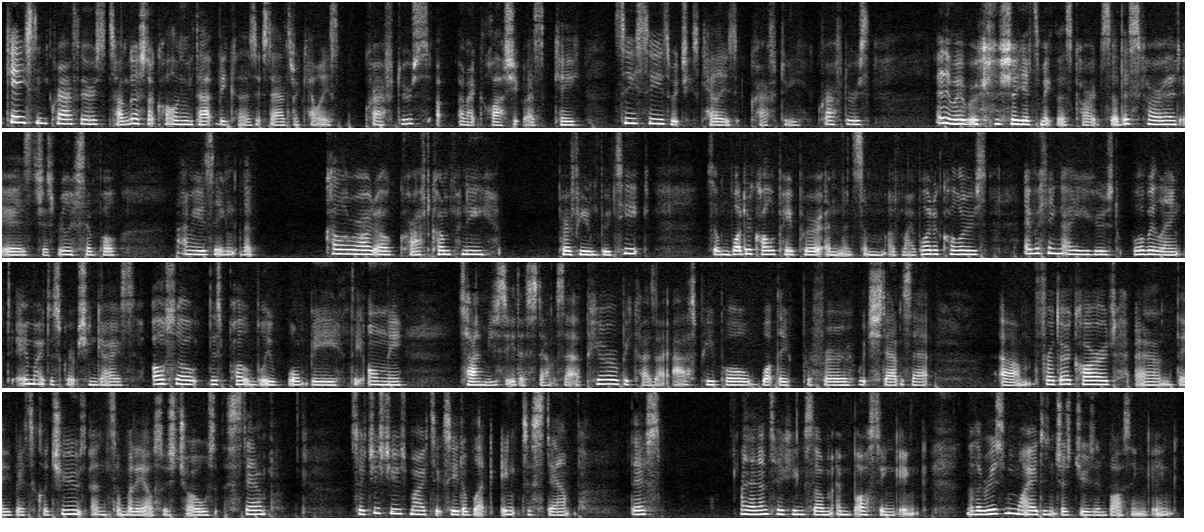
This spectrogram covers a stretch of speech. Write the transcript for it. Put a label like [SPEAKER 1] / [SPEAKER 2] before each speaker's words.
[SPEAKER 1] KC Crafters. So I'm going to start calling you that because it stands for Kelly's Crafters. I might class you as KCCs, which is Kelly's Crafty Crafters. Anyway, we're going to show you how to make this card. So this card is just really simple. I'm using the Colorado Craft Company Perfume Bouquet, some watercolor paper, and then some of my watercolors. Everything I used will be linked in my description, guys. Also, this probably won't be the only time you see this stamp set appear because I asked people what they prefer, which stamp set um, for their card, and they basically choose, and somebody else has chose the stamp. So just use my Tuxedo Black ink to stamp this. And then I'm taking some embossing ink. Now the reason why I didn't just use embossing ink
